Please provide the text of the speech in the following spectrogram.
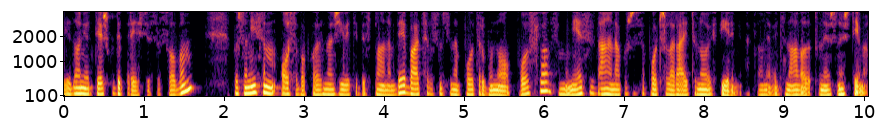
je donio tešku depresiju sa sobom. Pošto nisam osoba koja zna živjeti bez plana B, bacila sam se na potragu novog posla samo mjesec dana nakon što sam počela raditi u novoj firmi. Dakle, ona je već znala da tu nešto ne štima.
